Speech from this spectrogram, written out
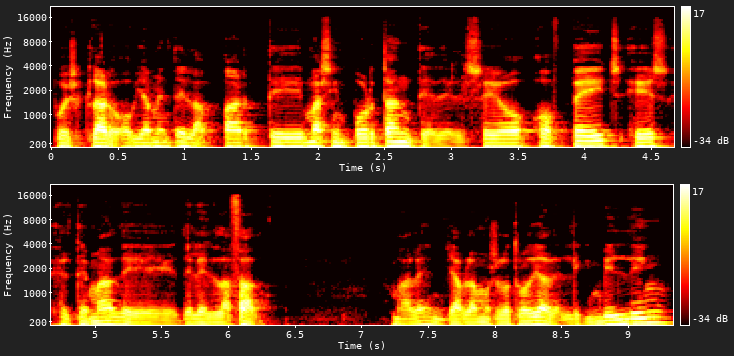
pues claro, obviamente la parte más importante del SEO of page es el tema de, del enlazado. ¿Vale? Ya hablamos el otro día del link building,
